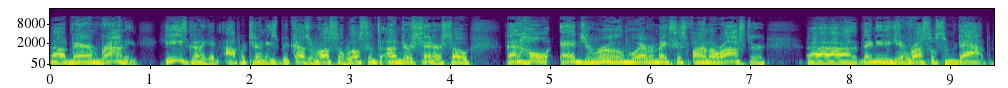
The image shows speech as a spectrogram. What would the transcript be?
Uh, Baron Browning, he's going to get opportunities because Russell Wilson's under center. So that whole edge room, whoever makes his final roster, uh, they need to give Russell some dap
